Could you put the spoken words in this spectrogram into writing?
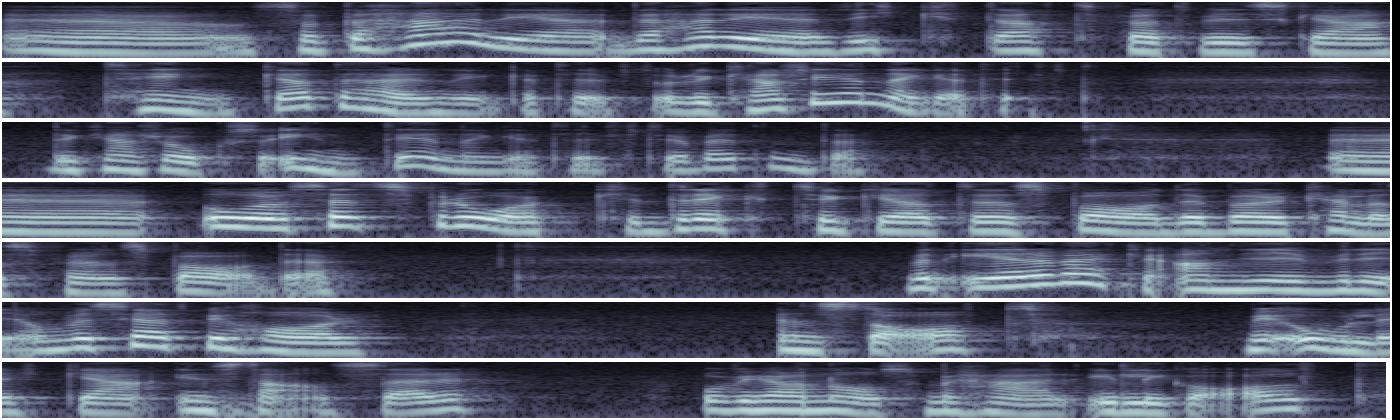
Eh, så att det, här är, det här är riktat för att vi ska tänka att det här är negativt. Och det kanske är negativt. Det kanske också inte är negativt. Jag vet inte. Eh, oavsett språkdräkt tycker jag att en spade bör kallas för en spade. Men är det verkligen angiveri? Om vi säger att vi har en stat med olika instanser och vi har någon som är här illegalt.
